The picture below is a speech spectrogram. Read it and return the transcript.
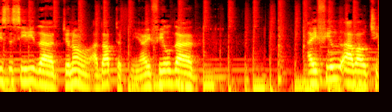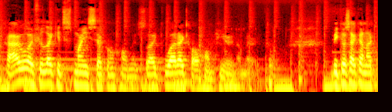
is the city that, you know, adopted me. I feel that I feel about Chicago, I feel like it's my second home. It's like what I call home here in America. Because I cannot,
